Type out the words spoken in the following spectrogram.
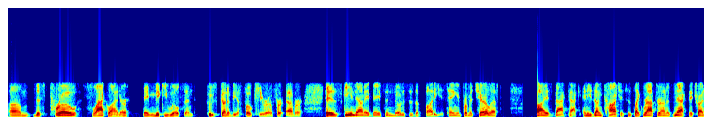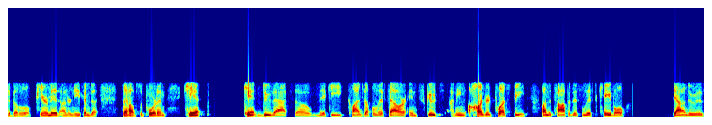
Um, this pro slackliner named Mickey Wilson, who's going to be a folk hero forever, is skiing down a basin, notices a buddy is hanging from a chairlift by his backpack and he's unconscious. It's like wrapped around his neck. They try to build a little pyramid underneath him to to help support him. Can't can't do that. So Mickey climbs up a lift tower and scoots, I mean, a hundred plus feet on the top of this lift cable down to his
